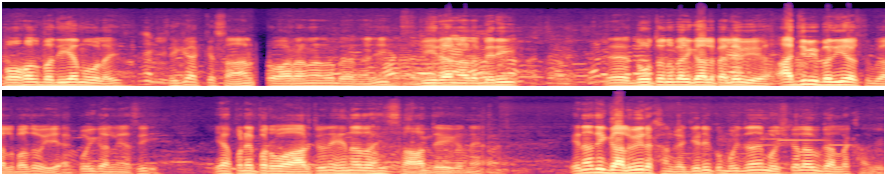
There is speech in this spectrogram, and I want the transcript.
ਬਹੁਤ ਵਧੀਆ ਮਾਹੌਲ ਹੈ ਜੀ। ਠੀਕ ਹੈ ਕਿਸਾਨ ਪਰਿਵਾਰਾਂ ਨਾਲ ਬੈਠਣਾ ਜੀ ਵੀਰਾਂ ਨਾਲ ਮੇਰੀ ਦੋ ਤਿੰਨ ਵਾਰੀ ਗੱਲ ਪਹਿਲੇ ਵੀ ਹੈ। ਅੱਜ ਵੀ ਵਧੀਆ ਗੱਲਬਾਤ ਹੋਈ ਹੈ ਕੋਈ ਗੱਲ ਨਹੀਂ ਅਸੀਂ ਇਹ ਆਪਣੇ ਪਰਿਵਾਰ ਚੋਂ ਨੇ ਇਹਨਾਂ ਦਾ ਅਸੀਂ ਸਾਥ ਦੇ ਗਏ ਆ ਇਹਨਾਂ ਦੀ ਗੱਲ ਵੀ ਰੱਖਾਂਗੇ ਜਿਹੜੀ ਕੋਈ ਮੁੱਝਾਂ ਦੀ ਮੁਸ਼ਕਲ ਹੈ ਉਹ ਗੱਲ ਰੱਖਾਂਗੇ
